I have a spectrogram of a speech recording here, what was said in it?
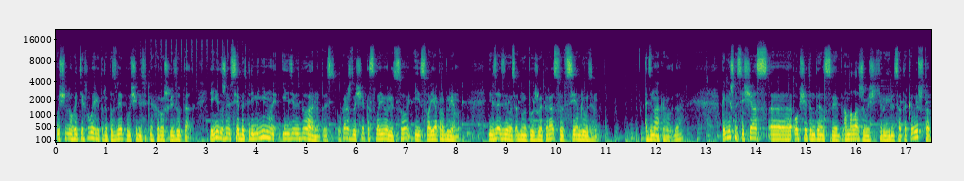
очень много технологий, которые позволяют получить действительно хороший результат. И они должны все быть применимы индивидуально, то есть у каждого человека свое лицо и своя проблема. Нельзя делать одну и ту же операцию всем людям, одинаковую, да? Конечно, сейчас э, общие тенденции омолаживающей хирургии лица таковы, что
